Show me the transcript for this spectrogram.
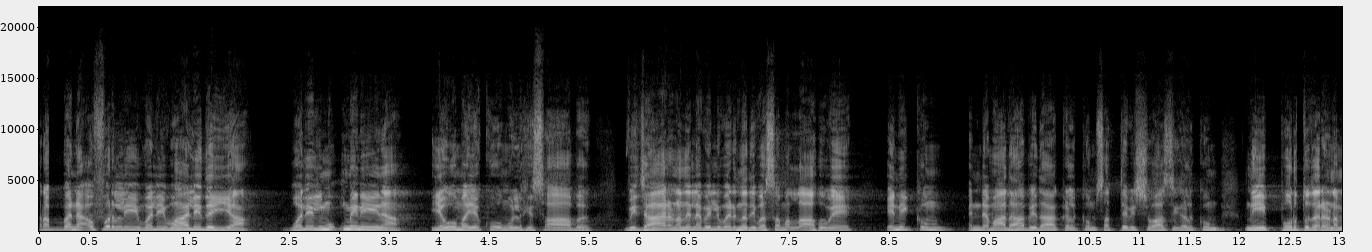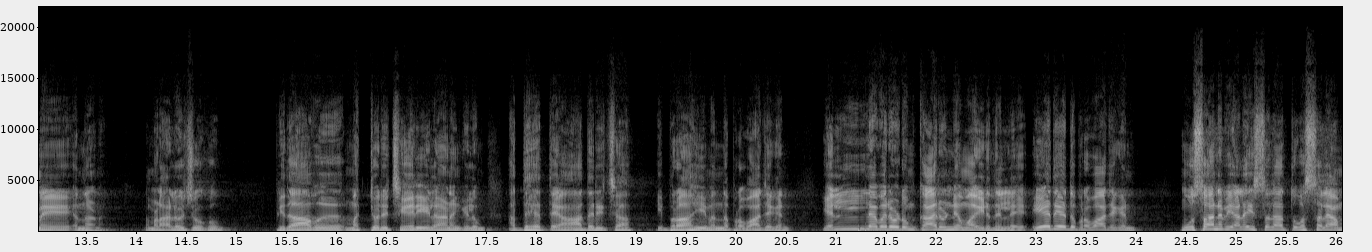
റബ്ബന അഫർലി വലി വാലിദയ്യ വലിൽ മുഅ്മിനീന യൗമ ഹിസാബ്. വിചാരണ നിലവിൽ വരുന്ന ദിവസം അല്ലാഹുവേ എനിക്കും എന്റെ മാതാപിതാക്കൾക്കും സത്യവിശ്വാസികൾക്കും നീ പുറത്തു തരണമേ എന്നാണ്. നമ്മൾ ആലോചിച്ച് നോക്കൂ പിതാവ് മറ്റൊരു ചേരിയിലാണെങ്കിലും അദ്ദേഹത്തെ ആദരിച്ച ഇബ്രാഹിം എന്ന പ്രവാചകൻ എല്ലാവരോടും കാരുണ്യമായിരുന്നില്ലേ? ഏതേത് പ്രവാചകൻ? മൂസാ നബി അലൈഹി സ്വലാത്തു വസ്സലാം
